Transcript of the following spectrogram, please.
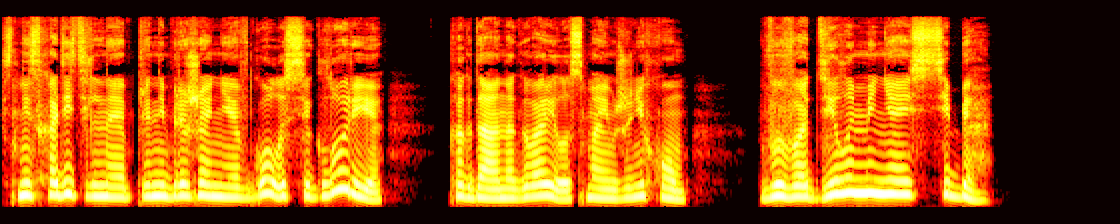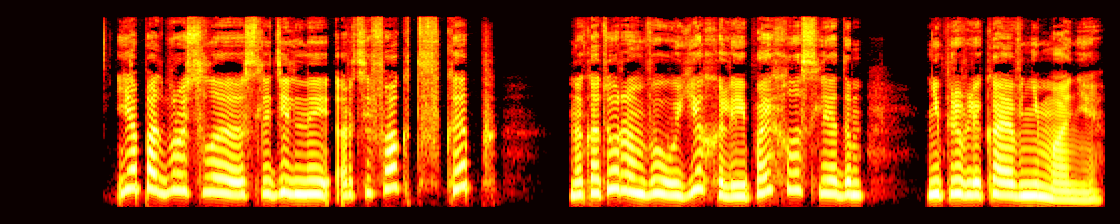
Снисходительное пренебрежение в голосе Глории, когда она говорила с моим женихом, выводило меня из себя. Я подбросила следильный артефакт в кэп, на котором вы уехали, и поехала следом, не привлекая внимания.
